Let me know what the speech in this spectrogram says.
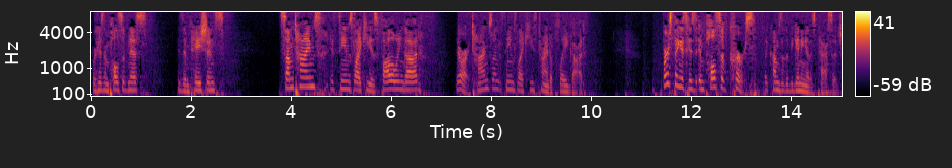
For his impulsiveness, his impatience. Sometimes it seems like he is following God. There are times when it seems like he's trying to play God. First thing is his impulsive curse that comes at the beginning of this passage.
